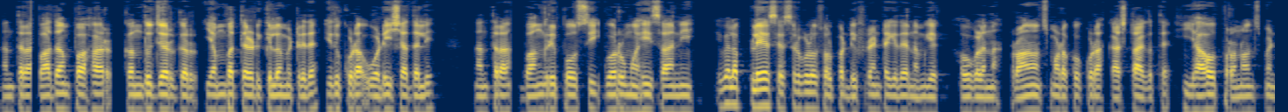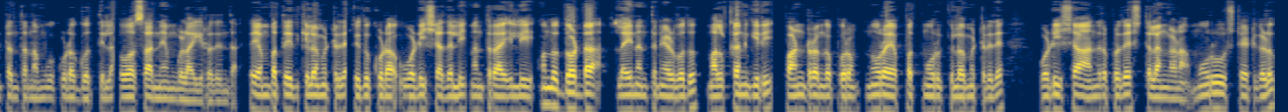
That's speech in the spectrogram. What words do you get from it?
ನಂತರ ಬಾದಾಮ್ ಪಹಾರ್, ಕಂದುಜರ್ಗರ್ ಎಂಬತ್ತೆರಡು ಕಿಲೋಮೀಟರ್ ಇದೆ. ಇದು ಕೂಡ ಒಡಿಶಾದಲ್ಲಿ. ನಂತರ ಬಾಂಗ್ರಿಪೋಸಿ, ಗೋರುಮಹಿಸಾನಿ ಇವೆಲ್ಲ ಪ್ಲೇಸ್ ಹೆಸರುಗಳು ಸ್ವಲ್ಪ ಡಿಫ್ರೆಂಟ್ ಆಗಿದೆ. ನಮಗೆ ಅವುಗಳನ್ನ ಪ್ರೊನೌನ್ಸ್ ಮಾಡೋಕ್ಕೂ ಕೂಡ ಕಷ್ಟ ಆಗುತ್ತೆ. ಯಾವ ಪ್ರೊನೌನ್ಸ್ಮೆಂಟ್ ಅಂತ ನಮಗೂ ಕೂಡ ಗೊತ್ತಿಲ್ಲ ಹೊಸ ನೇಮ್ಗಳಾಗಿರೋದ್ರಿಂದ. ಎಂಬತ್ತೈದು ಕಿಲೋಮೀಟರ್ ಇದೆ. ಇದು ಕೂಡ ಒಡಿಶಾದಲ್ಲಿ. ನಂತರ ಇಲ್ಲಿ ಒಂದು ದೊಡ್ಡ ಲೈನ್ ಅಂತಾನೆ ಹೇಳ್ಬೋದು. ಮಲ್ಕನ್ಗಿರಿ, ಪಾಂಡುರಂಗಪುರಂ ನೂರ ಎಪ್ಪತ್ತ್ ಕಿಲೋಮೀಟರ್ ಇದೆ. ಒಡಿಶಾ, ಆಂಧ್ರ ಪ್ರದೇಶ್, ತೆಲಂಗಾಣ ಮೂರು ಸ್ಟೇಟ್ಗಳು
